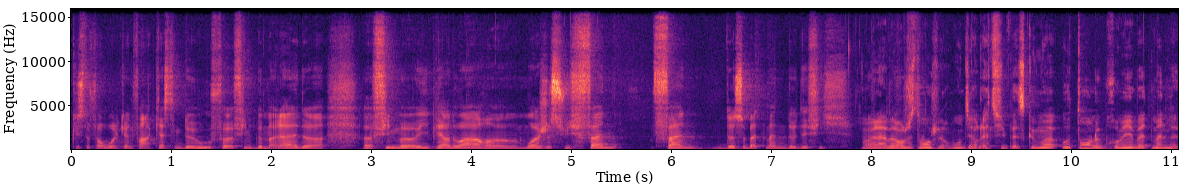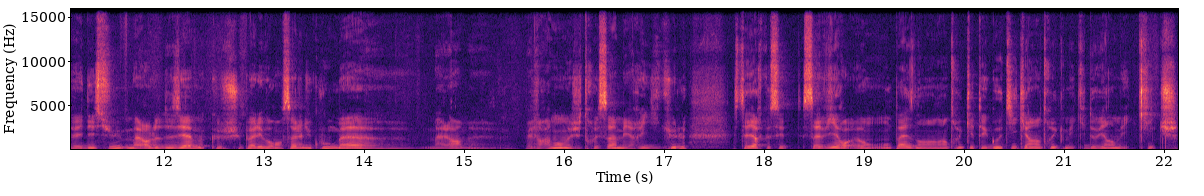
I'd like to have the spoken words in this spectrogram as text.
Christopher Walken, enfin un casting de ouf, film de malade, film hyper noir. moi je suis fan fan de ce Batman de défi. Voilà, bah alors justement, je vais rebondir là-dessus parce que moi, autant le premier Batman m'avait déçu, mais alors le deuxième, que je suis pas allé voir en salle, du coup, bah, euh, bah alors, mais, mais vraiment, mais j'ai trouvé ça mais ridicule. C'est-à-dire que c'est, ça vire, on, on passe d'un un truc qui était gothique à un truc mais qui devient mais kitsch.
